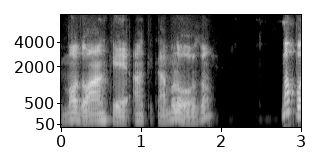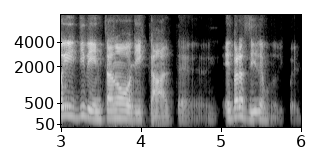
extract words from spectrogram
in modo anche anche clamoroso, ma poi diventano dei cult, e Brasile è uno di quelli.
